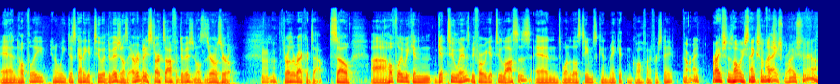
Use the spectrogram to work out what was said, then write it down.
And hopefully, you know, we just got to get two at divisionals. Everybody starts off at divisionals 0 0 throw the records out. So uh, hopefully we can get two wins before we get two losses, and one of those teams can make it and qualify for state. All right. Bryce, as always, thanks so much. Thanks, Bryce. Yeah.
